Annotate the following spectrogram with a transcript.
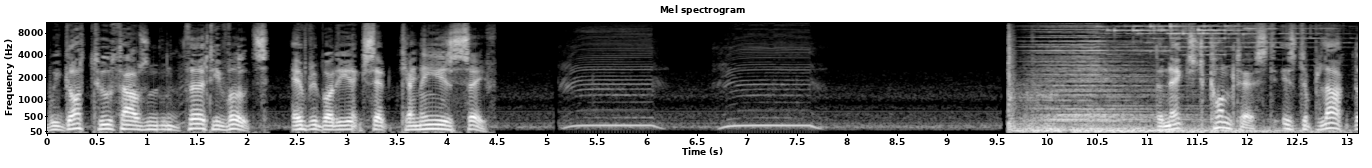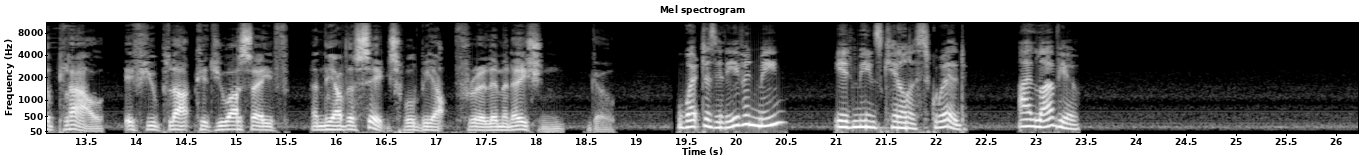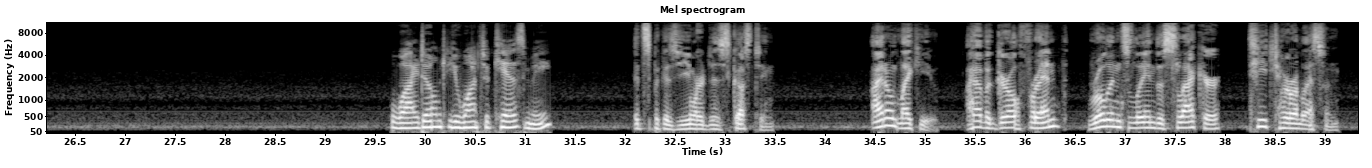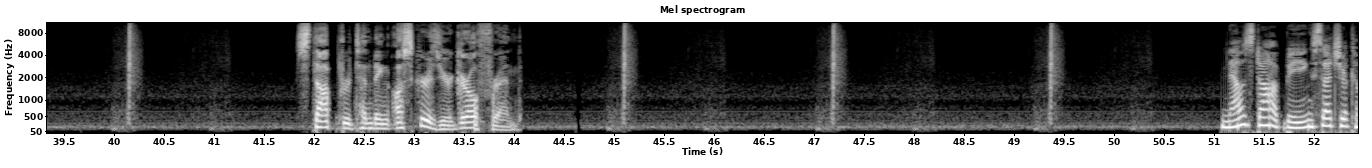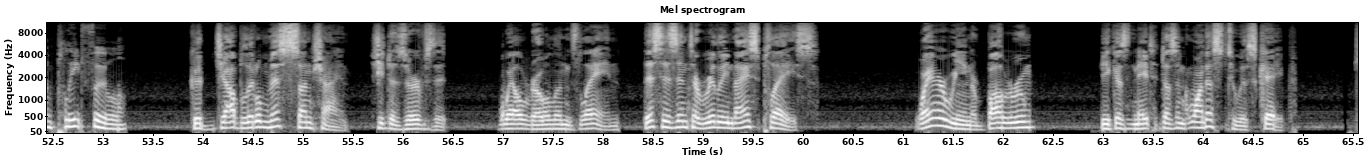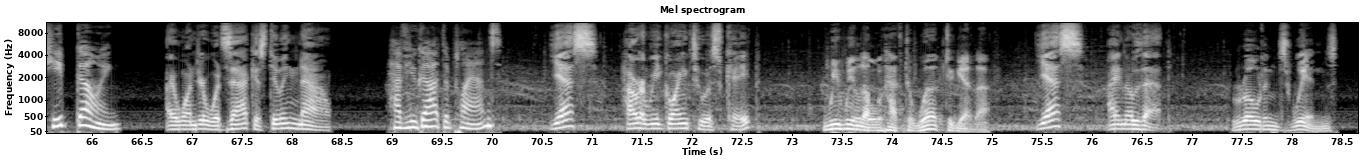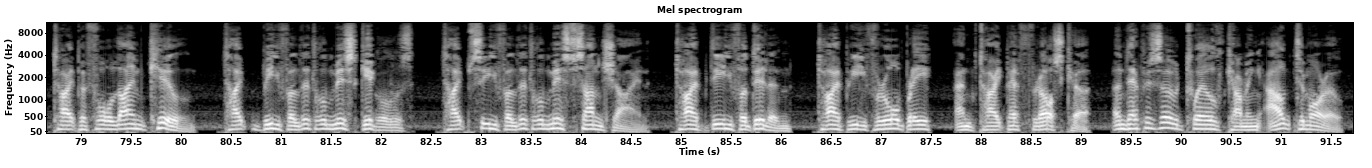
We got 2030 votes. Everybody except Kenny is safe. The next contest is to pluck the plow. If you pluck it, you are safe, and the other six will be up for elimination. Go. What does it even mean? It means kill a squid. I love you. Why don't you want to kiss me? It's because you are disgusting. I don't like you. I have a girlfriend, Rowlands Lane the slacker, teach her a lesson. Stop pretending Oscar is your girlfriend. Now stop being such a complete fool. Good job, little Miss Sunshine. She deserves it. Well, Rowlands Lane, this isn't a really nice place. Why are we in a ballroom? Because Nate doesn't want us to escape. Keep going. I wonder what Zach is doing now. Have you got the plans? Yes, how are we going to escape? We will all have to work together. Yes, I know that. Rowlands wins. Type A for Lime Kiln. Type B for Little Miss Giggles. Type C for Little Miss Sunshine. Type D for Dylan. Type E for Aubrey. And Type F for Oscar. And episode 12 coming out tomorrow.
